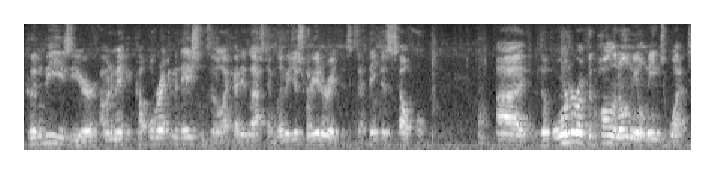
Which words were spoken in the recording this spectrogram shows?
couldn't be easier. I'm gonna make a couple recommendations though, like I did last time. Let me just reiterate this, because I think this is helpful. Uh, the order of the polynomial means what?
